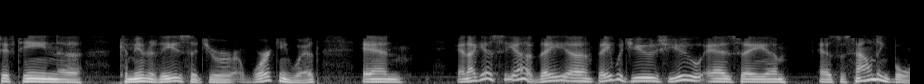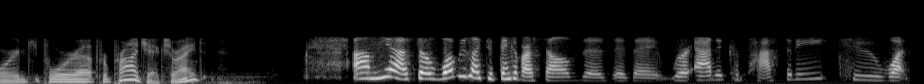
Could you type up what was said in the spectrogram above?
15 uh, communities that you're working with, and and I guess yeah, they they would use you as a um, as a sounding board for for projects, right? Um, yeah. So what we like to think of ourselves is is a we're added capacity to what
